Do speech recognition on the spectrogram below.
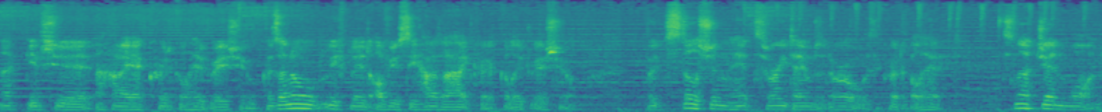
that gives you a higher critical hit ratio? Because I know Leaf Blade obviously has a high critical hit ratio, but still shouldn't hit three times in a row with a critical hit. It's not Gen 1.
